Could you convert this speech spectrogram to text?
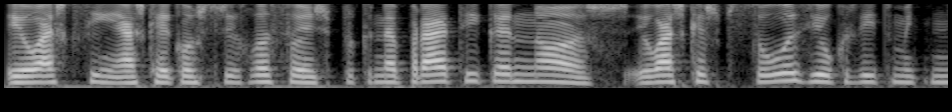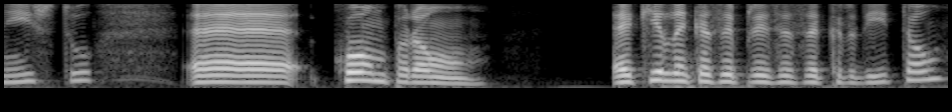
Eu acho que sim, acho que é construir relações, porque na prática nós, eu acho que as pessoas, e eu acredito muito nisto, compram aquilo em que as empresas acreditam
